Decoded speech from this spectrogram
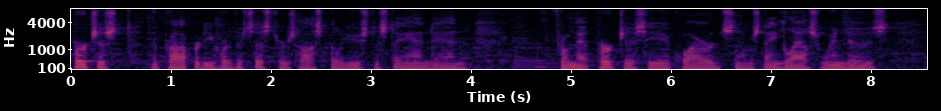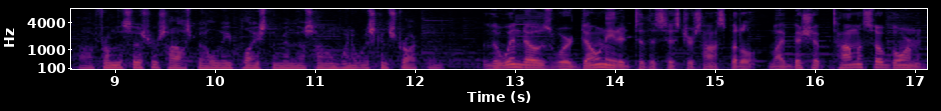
purchased the property where the Sisters Hospital used to stand, and from that purchase, he acquired some stained glass windows uh, from the Sisters Hospital and he placed them in this home when it was constructed. The windows were donated to the Sisters Hospital by Bishop Thomas O'Gorman,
